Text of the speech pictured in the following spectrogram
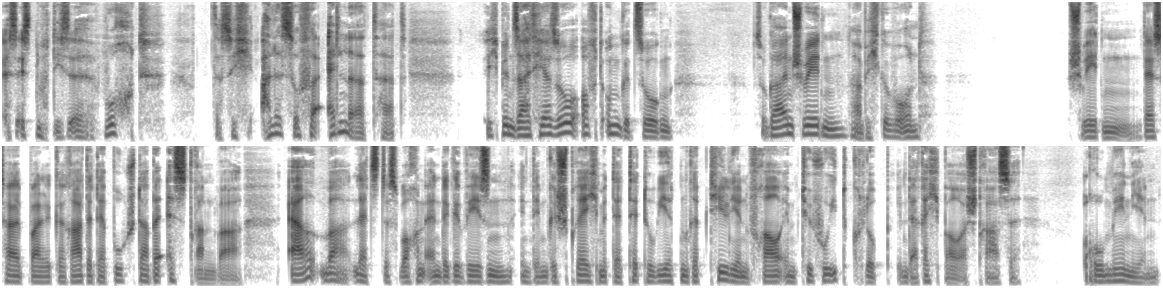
Es ist nur diese Wucht, dass sich alles so verändert hat. Ich bin seither so oft umgezogen. Sogar in Schweden habe ich gewohnt. Schweden deshalb, weil gerade der Buchstabe S dran war. R war letztes Wochenende gewesen in dem Gespräch mit der tätowierten Reptilienfrau im Typhoid-Club in der Rechbauer Straße. Rumänien.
